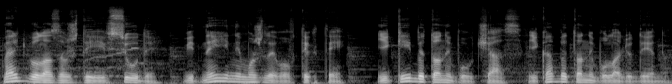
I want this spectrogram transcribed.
Смерть була завжди і всюди, від неї неможливо втекти. Який би то не був час, яка би то не була людина,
